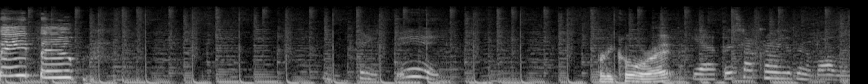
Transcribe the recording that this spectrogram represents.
beep boop. Pretty big. Pretty cool, right? Yeah, but it's not curling up in a ball though.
